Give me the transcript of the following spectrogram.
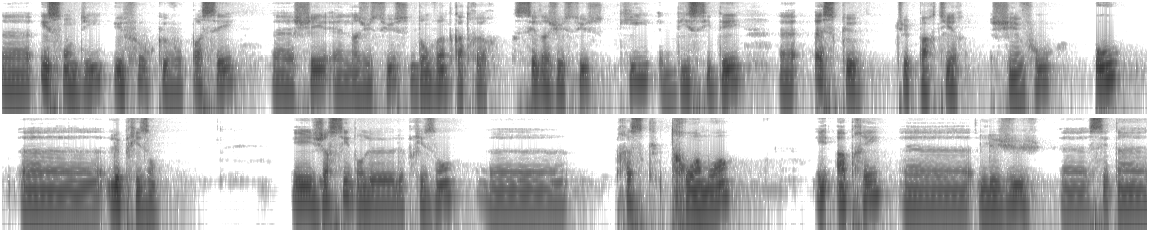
euh, ils sont dit il faut que vous passez euh, chez la justice dans 24 heures. C'est la justice qui décide euh, est-ce que tu veux partir chez vous ou le prison. Et j'assieds dans le, le prison presque trois mois. Et après, le juge, c'est un,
